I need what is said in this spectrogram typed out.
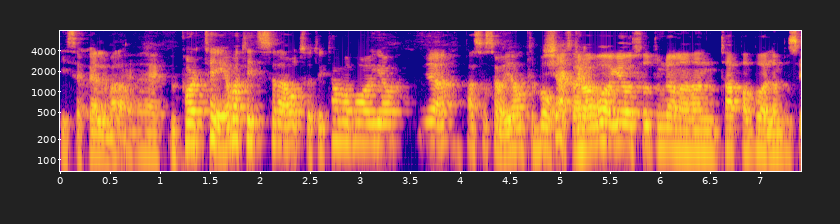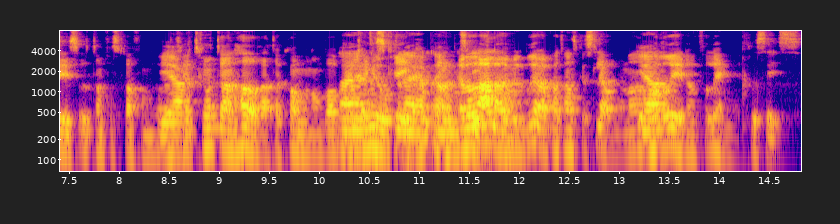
i sig själva där. Eh, Men Partey har varit lite sådär också. Jag tyckte han var bra igår. Ja. Alltså så, gör inte bort. Xhaka var bra igår förutom då när han tappar bollen precis utanför straffområdet. Ja. Jag tror inte han hör att det kommer någon bakom. Nej, Jag jag tror inte det Eller alla är väl beredda på att han ska slå den, men han Ja. håller i den för länge. Precis.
